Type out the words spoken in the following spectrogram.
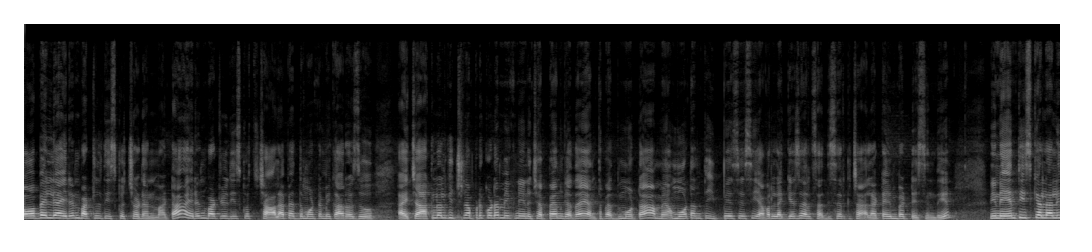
బాబాయ్ వెళ్ళి ఐరన్ బట్టలు తీసుకొచ్చాడు అనమాట ఐరన్ బట్టలు తీసుకొచ్చి చాలా పెద్ద మూట మీకు ఆ రోజు అవి చాకులోకి ఇచ్చినప్పుడు కూడా మీకు నేను చెప్పాను కదా ఎంత పెద్ద మూట. ఆ మూట అంతా ఇప్పేసేసి ఎవరి లగేజ్ వాళ్ళకి సర్దేసరికి చాలా టైం పట్టేసింది. నేను ఏం తీసుకెళ్ళాలి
